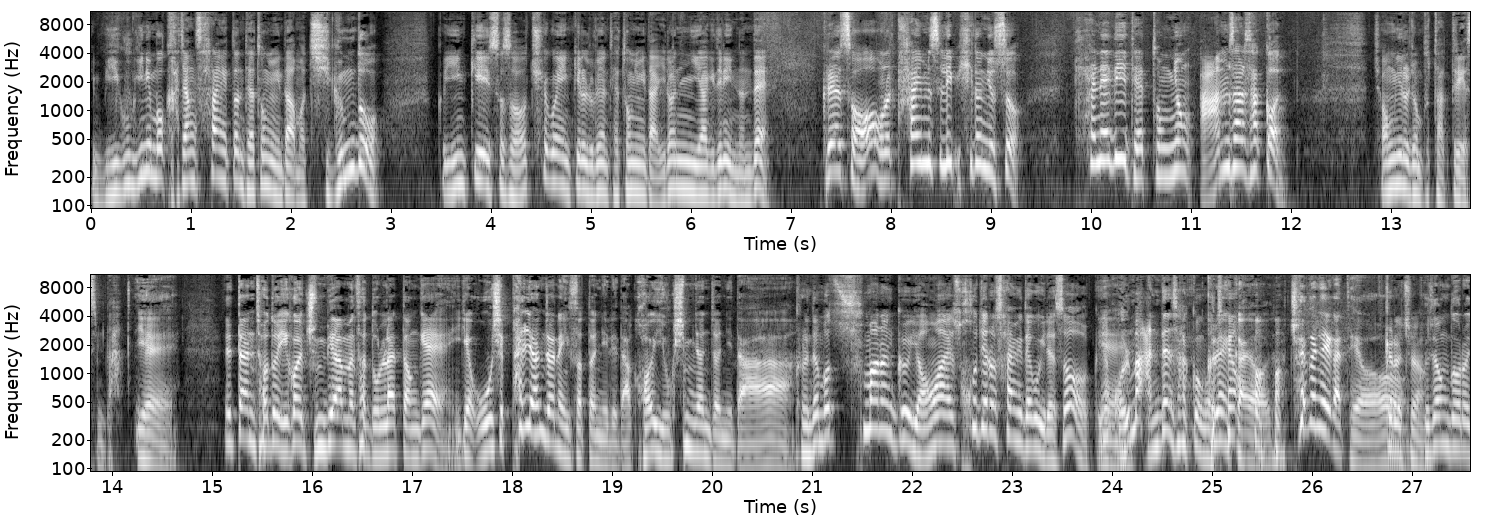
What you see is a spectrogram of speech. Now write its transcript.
미국인이 뭐 가장 사랑했던 대통령이다. 뭐 지금도 그 인기에 있어서 최고의 인기를 누리는 대통령이다. 이런 이야기들이 있는데 그래서 오늘 time slip hidden 뉴스 케네디 대통령 암살 사건 정리를 좀 부탁드리겠습니다. 예. 일단 저도 이걸 준비하면서 놀랐던 게 이게 58년 전에 있었던 일이다. 거의 60년 전이다. 그런데 뭐 수많은 그 영화의 소재로 사용이 되고 이래서 그냥 예. 얼마 안 된 사건 같아요. 그러니까요. 최근 일 같아요. 그렇죠. 그 정도로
